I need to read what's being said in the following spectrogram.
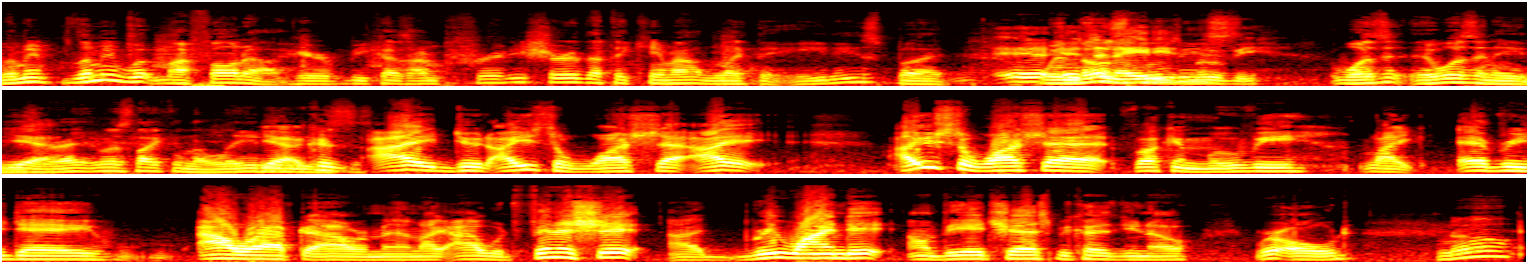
let me let me whip my phone out here because I'm pretty sure that they came out in like the '80s. But It- when it's an 80s movies- movie. Was it? It was an '80s, Yeah. right? It was like in the late Yeah, 80s. because I, dude, I used to watch that. I, I used to watch that fucking movie like every day, hour after hour, man. Like I would finish it, I'd rewind it on VHS because you know we're old, No,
